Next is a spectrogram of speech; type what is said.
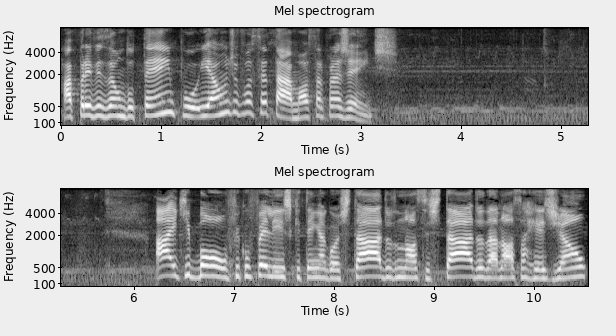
a previsão do tempo e aonde você está? Mostra para gente. Ai, que bom! Fico feliz que tenha gostado do nosso estado, da nossa região,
